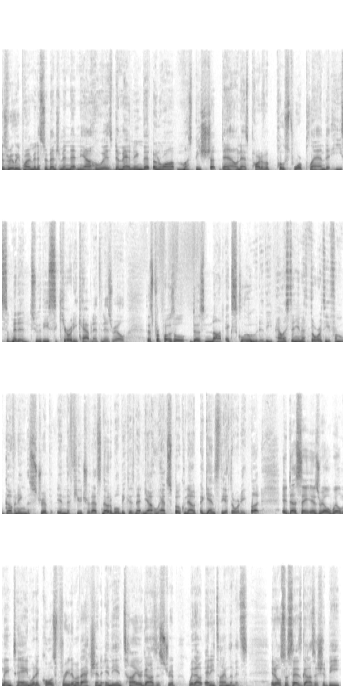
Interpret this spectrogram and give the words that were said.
Israeli Prime Minister Benjamin Netanyahu is demanding that UNRWA must be shut down as part of a post war plan that he submitted to the Security Cabinet in Israel. This proposal does not exclude the Palestinian Authority from governing the Strip in the future. That's notable because Netanyahu had spoken out against the authority. But it does say Israel will maintain what it calls freedom of action in the entire Gaza Strip without any time limits. It also says Gaza should be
